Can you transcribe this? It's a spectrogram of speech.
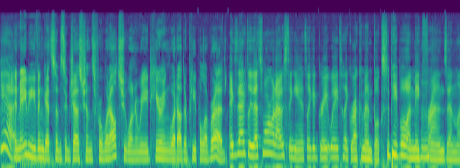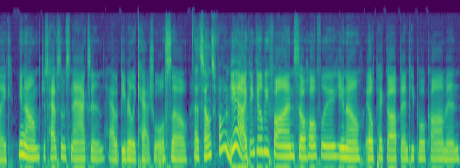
Yeah. And maybe even get some suggestions for what else you want to read, hearing what other people have read. Exactly. That's more what I was thinking. It's like a great way to like recommend books to people and make mm-hmm. friends and like, you know, just have some snacks and have it be really casual. So That sounds fun. Yeah, I think it'll be fun. So hopefully, you know, it'll pick up and people come and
